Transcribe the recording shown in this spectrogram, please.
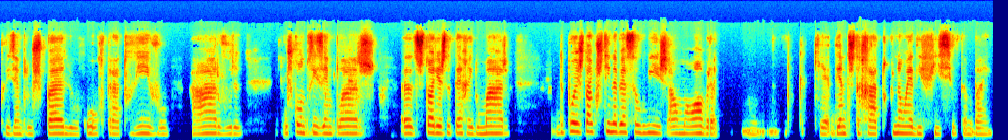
por exemplo, O Espelho, ou O Retrato Vivo, A Árvore, os contos exemplares, as histórias da terra e do mar. Depois da Agostina Bessa Luís, há uma obra que é Dentes de Rato, que não é difícil também.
